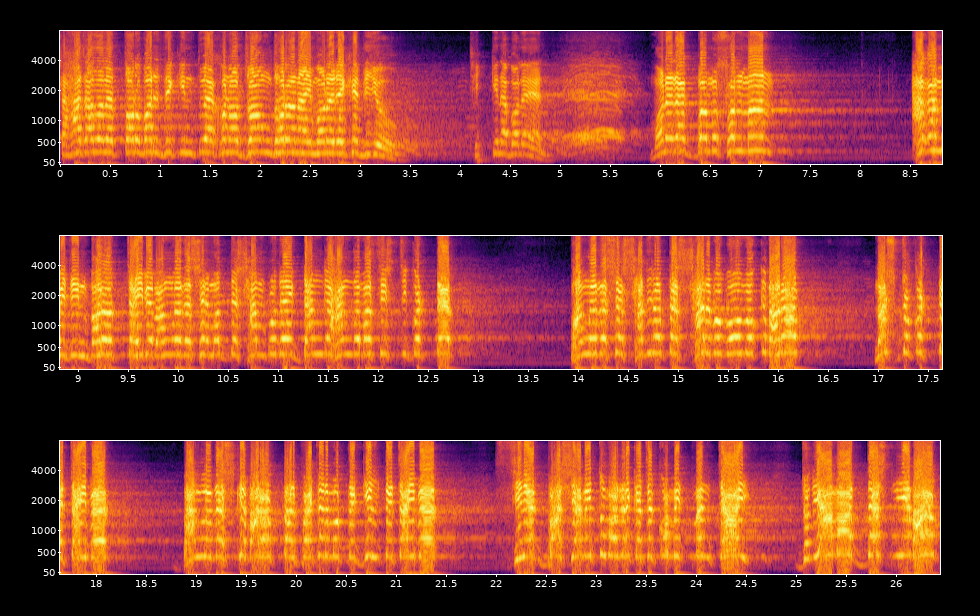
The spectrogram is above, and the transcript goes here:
শাহজালালের তরবারিতে কিন্তু এখনও জং ধরে নাই, মনে রেখে দিও। ঠিক কিনা বলেন? মনে রাখবা, মুসলমান, আগামী দিন ভারত চাইবে বাংলাদেশের মধ্যে সাম্প্রদায়িক দাঙ্গা হাঙ্গামা সৃষ্টি করতে। বাংলাদেশের স্বাধীনতার সার্বভৌমকে ভারত নষ্ট করতে চাইবে বাংলাদেশকে ভারত তার পেটের মধ্যে গিলতে চাইবে সিলেটবাসী আমি তোমাদের কাছে কমিটমেন্ট চাই যদি আমার দেশ নিয়ে ভারত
